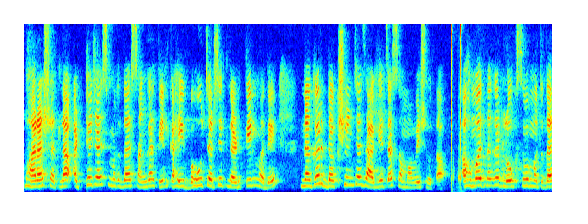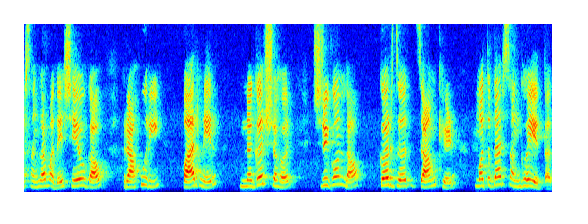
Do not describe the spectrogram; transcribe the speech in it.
महाराष्ट्रातल्या अठ्ठेचाळीस मतदारसंघातील काही बहुचर्चित लढतींमध्ये नगर दक्षिणच्या जागेचा समावेश होता. अहमदनगर लोकसभा मतदारसंघामध्ये शेवगाव राहुरी पारनेर नगर शहर श्रीगोंदा कर्जत जामखेड मतदारसंघ येतात.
